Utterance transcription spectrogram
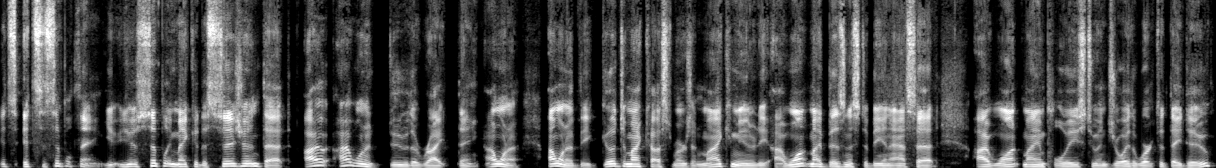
it's it's a simple thing. You you just simply make a decision that I I want to do the right thing. I want to I want to be good to my customers and my community. I want my business to be an asset. I want my employees to enjoy the work that they do.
